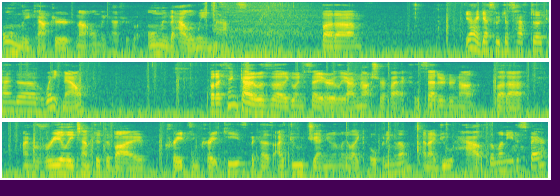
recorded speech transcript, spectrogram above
only capture, not only capture, but only the Halloween maps. But, um, yeah, I guess we just have to kind of wait now. But I think I was uh, going to say earlier, I'm not sure if I actually said it or not, but uh, I'm really tempted to buy crates and crate keys because I do genuinely like opening them, and I do have the money to spare.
